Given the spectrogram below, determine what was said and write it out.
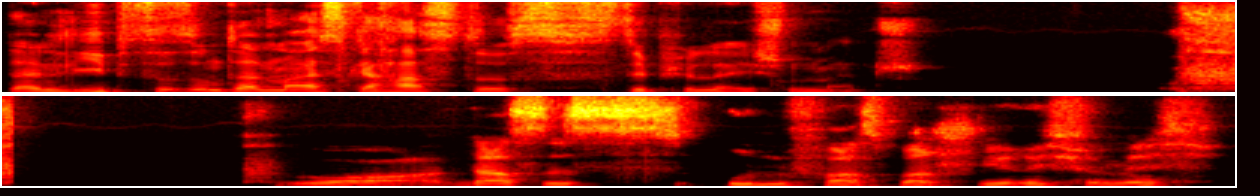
dein liebstes und dein meist gehasstes Stipulation Match. Boah, das ist unfassbar schwierig für mich.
